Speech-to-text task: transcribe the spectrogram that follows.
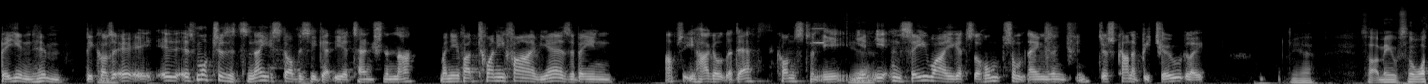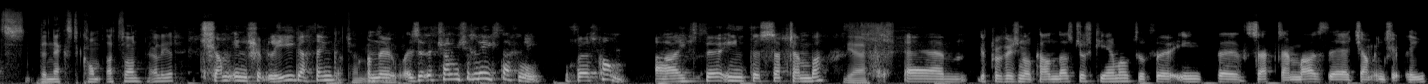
being him because it, it, it- as much as it's nice to obviously get the attention and that, when you've had 25 years of being absolutely haggled to death constantly, Yeah. you, you can see why he gets the hump sometimes and and just kind of be chewed. Like Yeah. So I mean, so what's the next comp that's on, Elliot? Championship League, I think. Champions the, is it the Championship League, Stephanie? The first comp? Aye, 13th of September. Yeah. Um, the provisional calendars just came out, so 13th of September is the Championship League.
